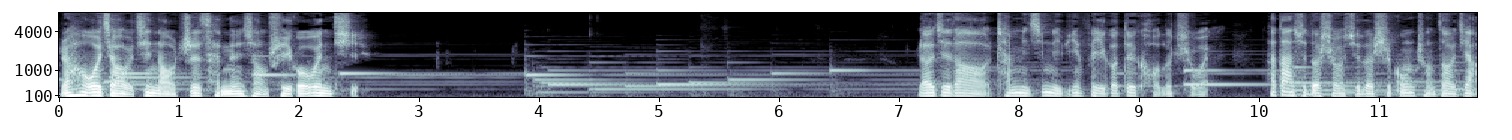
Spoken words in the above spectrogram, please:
然后我绞尽脑汁才能想出一个问题。了解到产品经理并非一个对口的职位，他大学的时候学的是工程造价，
